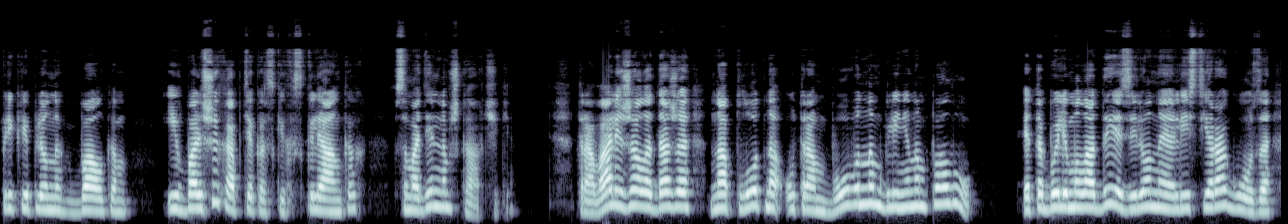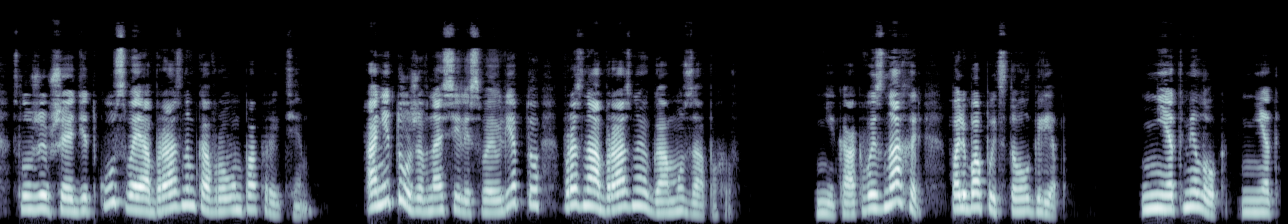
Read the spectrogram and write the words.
прикрепленных к балкам, и в больших аптекарских склянках в самодельном шкафчике. Трава лежала даже на плотно утрамбованном глиняном полу. Это были молодые зеленые листья рогоза, служившие детку своеобразным ковровым покрытием. Они тоже вносили свою лепту в разнообразную гамму запахов. «Никак вы знахарь», — полюбопытствовал Глеб. Нет, милок, нет.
